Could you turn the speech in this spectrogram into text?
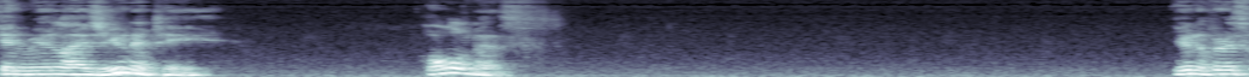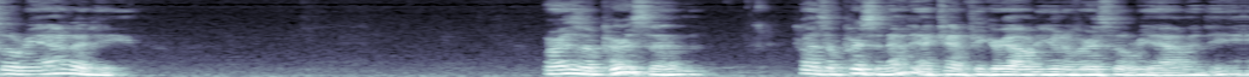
can realize unity, wholeness, universal reality. Whereas a person, as a personality, I can't figure out universal reality.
